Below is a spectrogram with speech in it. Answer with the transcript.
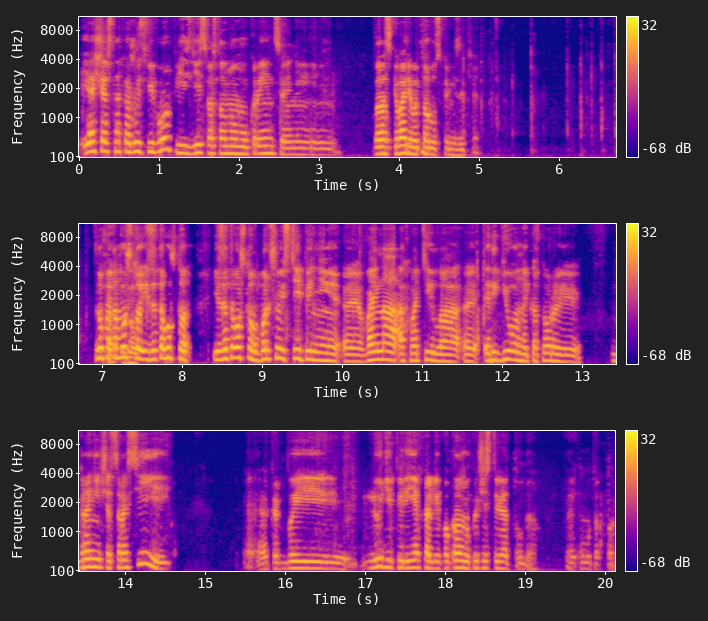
я сейчас нахожусь в Европе, и здесь в основном украинцы, они разговаривают на русском языке. Ну, Так, потому ну- что из-за того, что из-за того, что в большой степени э, война охватила э, регионы, которые граничат с Россией, э, как бы и люди переехали в огромном количестве оттуда. Поэтому такое.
